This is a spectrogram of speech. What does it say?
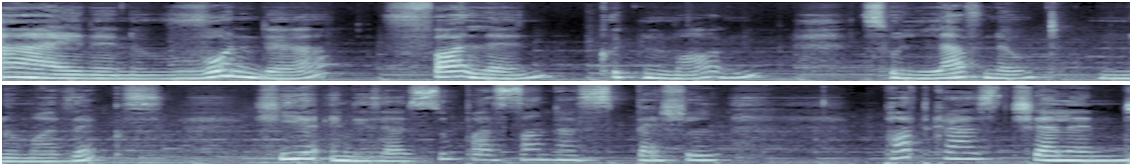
Einen wundervollen guten Morgen zu Love Note Nummer 6. Hier in dieser super Sonderspecial Podcast Challenge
